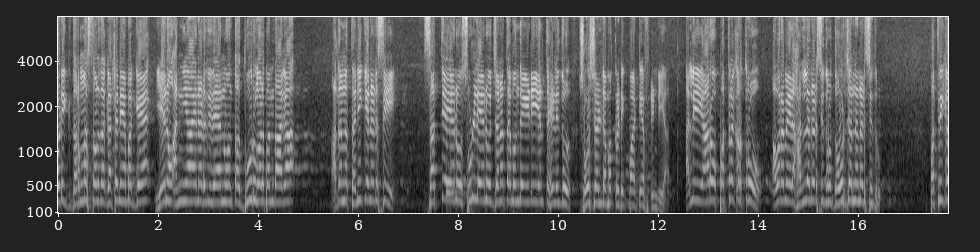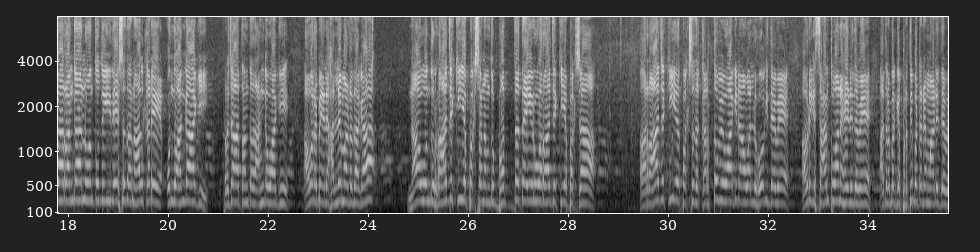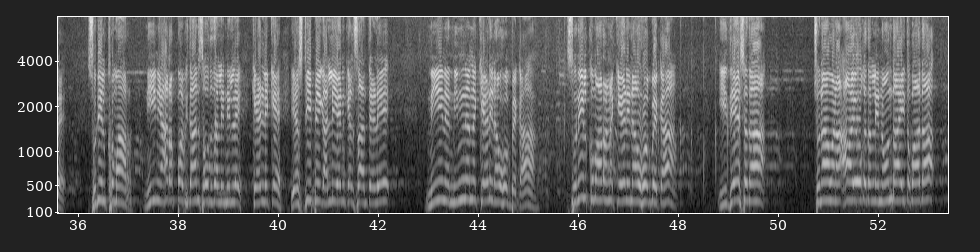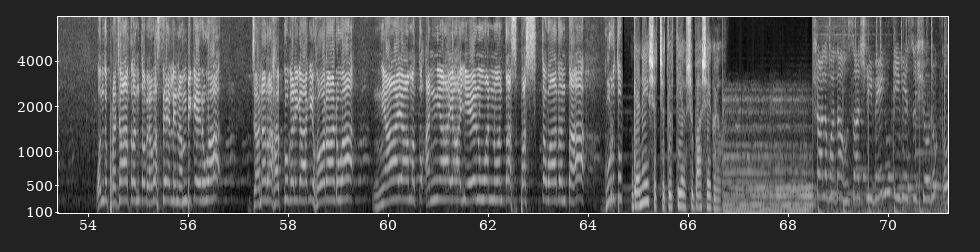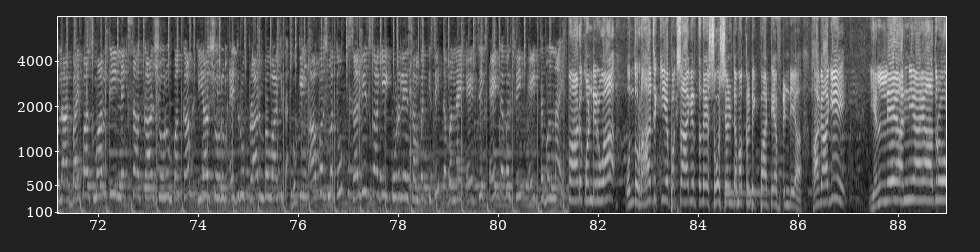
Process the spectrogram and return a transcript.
ನೋಡಿ ಧರ್ಮಸ್ಥಳದ ಘಟನೆಯ ಬಗ್ಗೆ ಏನೋ ಅನ್ಯಾಯ ನಡೆದಿದೆ ಅನ್ನುವಂಥ ದೂರುಗಳು ಬಂದಾಗ ಅದನ್ನು ತನಿಖೆ ನಡೆಸಿ ಸತ್ಯ ಏನು ಸುಳ್ಳೇನು ಜನತೆ ಮುಂದೆ ಇಡಿ ಅಂತ ಹೇಳಿದ್ದು social democratic party of India ಅಲ್ಲಿ ಯಾರೋ ಪತ್ರಕರ್ತರು ಅವರ ಮೇಲೆ ಹಲ್ಲೆ ನಡೆಸಿದ್ರು, ದೌರ್ಜನ್ಯ ನಡೆಸಿದ್ರು. ಪತ್ರಿಕಾ ರಂಗ ಅನ್ನುವಂಥದ್ದು ಈ ದೇಶದ ನಾಲ್ಕನೇ ಒಂದು ಅಂಗ ಆಗಿ, ಪ್ರಜಾತಂತ್ರದ ಅಂಗವಾಗಿ ಅವರ ಮೇಲೆ ಹಲ್ಲೆ ಮಾಡಿದಾಗ ನಾವು ಒಂದು ರಾಜಕೀಯ ಪಕ್ಷ, ನಮ್ದು ಬದ್ಧತೆ ಇರುವ ರಾಜಕೀಯ ಪಕ್ಷ. ಆ ರಾಜಕೀಯ ಪಕ್ಷದ ಕರ್ತವ್ಯವಾಗಿ ನಾವು ಅಲ್ಲಿ ಹೋಗಿದ್ದೇವೆ. ಅವರಿಗೆ ಸಾಂತ್ವನ ಹೇಳಿದ್ದೇವೆ. ಅದರ ಬಗ್ಗೆ ಪ್ರತಿಭಟನೆ ಮಾಡಿದ್ದೇವೆ. ಸುನೀಲ್ ಕುಮಾರ್, ನೀನು ಯಾರಪ್ಪ ವಿಧಾನಸೌಧದಲ್ಲಿ ನಿಲ್ಲೆ ಕೇಳಲಿಕ್ಕೆ ಎಸ್ ಡಿ ಪಿಗೆ ಅಲ್ಲಿ ಏನು ಕೆಲಸ ಅಂತೇಳಿ, ನೀನು ನಿನ್ನನ್ನು ಕೇಳಿ ನಾವು ಹೋಗಬೇಕಾ? ಸುನೀಲ್ ಕುಮಾರನ್ನು ಕೇಳಿ ನಾವು ಹೋಗಬೇಕಾ? ಈ ದೇಶದ ಚುನಾವಣಾ ಆಯೋಗದಲ್ಲಿ ನೋಂದಾಯಿತವಾದ ಒಂದು ಪ್ರಜಾತಂತ್ರ ವ್ಯವಸ್ಥೆಯಲ್ಲಿ ನಂಬಿಕೆ ಇರುವ ಜನರ ಹಕ್ಕುಗಳಿಗಾಗಿ ಹೋರಾಡುವ ನ್ಯಾಯ ಮತ್ತು ಅನ್ಯಾಯ ಏನು ಅನ್ನುವಂತಹ ಸ್ಪಷ್ಟವಾದಂತಹ ಗುರುತು ಗಣೇಶ ಚತುರ್ಥಿಯ ಶುಭಾಶಯಗಳು. ವಿಶಾಲವಾದ ಹೊಸ Shri Venu TVS showroom Kolar bypass Maruti Nexa car showroom ಪಕ್ಕ ಕಿಯಾ ಶೋರೂಮ್ ಎದುರು ಪ್ರಾರಂಭವಾಗಿದೆ. ಬುಕಿಂಗ್ ಆಫರ್ಸ್ ಮತ್ತು ಸರ್ವಿಸ್ಗಾಗಿ ಕೂಡಲೇ ಸಂಪರ್ಕಿಸಿ double nine eight six eight double three eight double nine ಮಾಡಿಕೊಂಡಿರುವ ಒಂದು ರಾಜಕೀಯ ಪಕ್ಷ ಆಗಿರ್ತದೆ social democratic party of India ಹಾಗಾಗಿ ಎಲ್ಲೇ ಅನ್ಯಾಯ ಆದರೂ,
